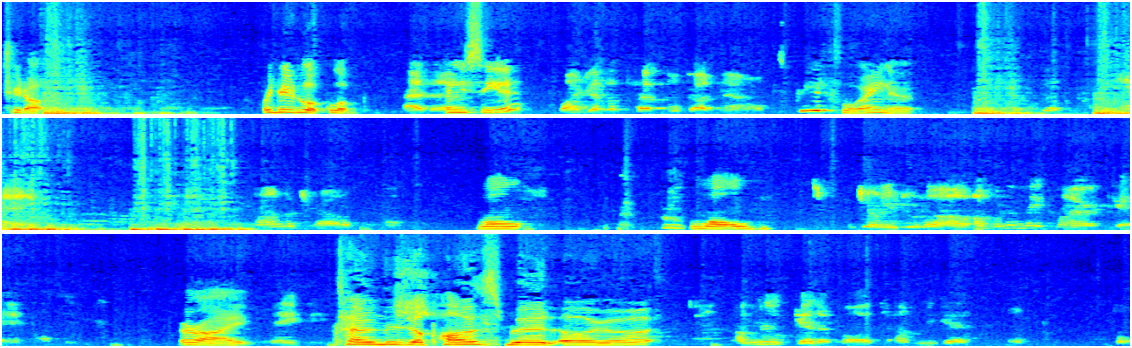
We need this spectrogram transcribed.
Shoot up. Wait, dude, look, look. And, uh, Can you see it? Why do you have a purple gun now? It's beautiful, ain't it? I'm a child. Lol. Lol. Johnny, do you know, I'm gonna make my own game. Alright. Maybe. Tell me the password, alright. I'm gonna get a mod. I'm gonna get a bomb.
